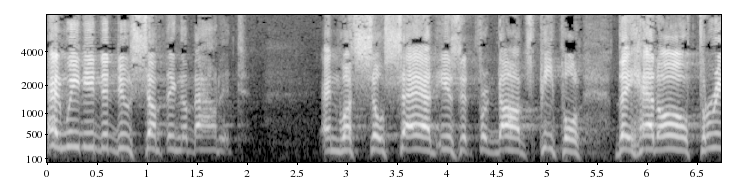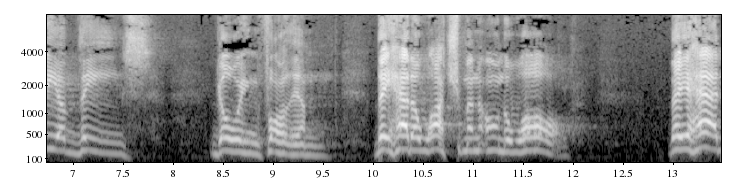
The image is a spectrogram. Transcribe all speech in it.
and we need to do something about it. And what's so sad is that for God's people, they had all three of these going for them. They had a watchman on the wall. They had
